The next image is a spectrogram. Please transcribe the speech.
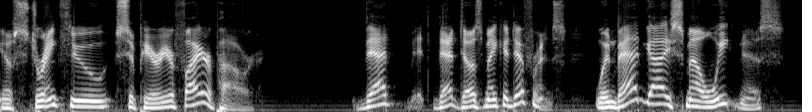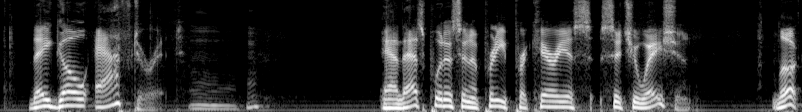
you know, strength through superior firepower. That that does make a difference. When bad guys smell weakness, they go after it. And that's put us in a pretty precarious situation. Look,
